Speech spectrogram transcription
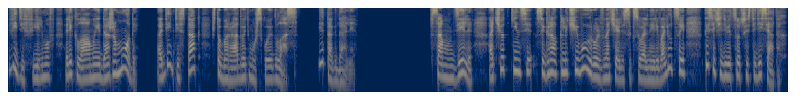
в виде фильмов, рекламы и даже моды. Оденьтесь так, чтобы радовать мужской глаз. И так далее. В самом деле, отчет Кинси сыграл ключевую роль в начале сексуальной революции 1960-х,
